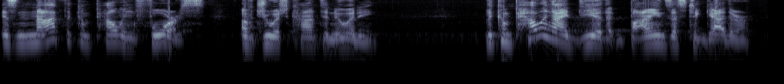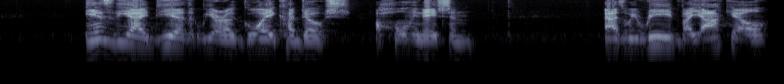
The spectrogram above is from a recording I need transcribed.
is not the compelling force of Jewish continuity. The compelling idea that binds us together is the idea that we are a goy kadosh, a holy nation. As we read Vayakel,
